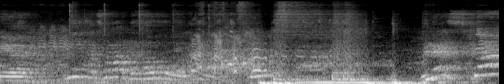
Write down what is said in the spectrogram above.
มีเลย นี่เขาชอบเดี๋ยวเขาโหด Let's go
